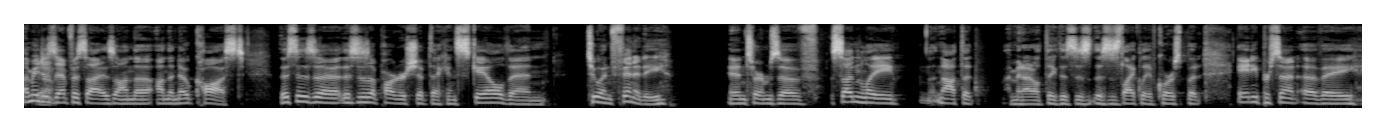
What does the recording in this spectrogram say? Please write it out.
let me yeah. just emphasize on the on the no cost. This is a this is a partnership that can scale then to infinity in terms of suddenly not that I mean, I don't think this is this is likely, of course, but 80% of a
